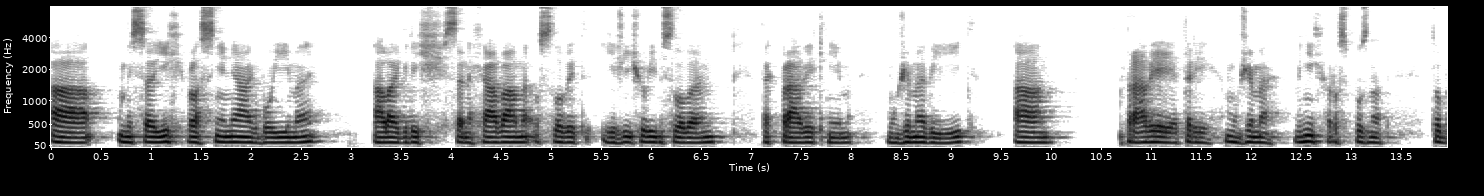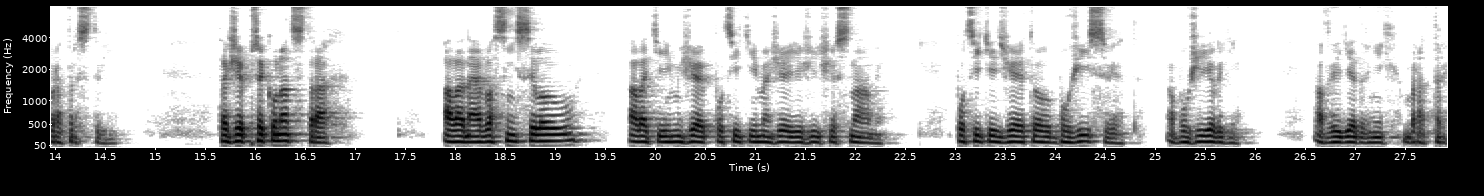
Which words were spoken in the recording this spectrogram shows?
A my se jich vlastně nějak bojíme, ale když se necháváme oslovit Ježíšovým slovem, tak právě k ním můžeme vyjít a právě je tedy můžeme v nich rozpoznat to bratrství. Takže překonat strach, ale ne vlastní silou, ale tím, že pocítíme, že Ježíš je s námi. Pocítit, že je to boží svět a boží lidi a vidět v nich bratry.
